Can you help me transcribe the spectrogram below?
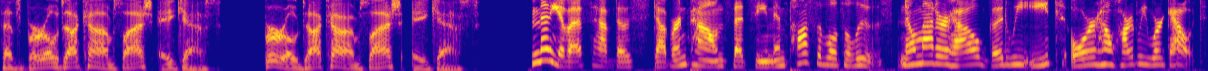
That's burrow.com slash ACAST. burrow.com slash ACAST. Many of us have those stubborn pounds that seem impossible to lose, no matter how good we eat or how hard we work out.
